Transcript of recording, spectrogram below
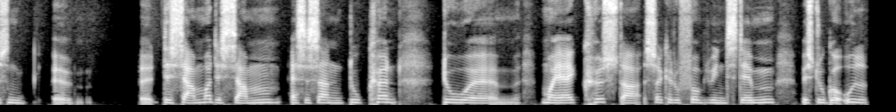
sådan, øh, øh, det samme og det samme. Altså sådan, du er køn, du øh, må jeg ikke kysse dig, så kan du få min stemme. Hvis du går ud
